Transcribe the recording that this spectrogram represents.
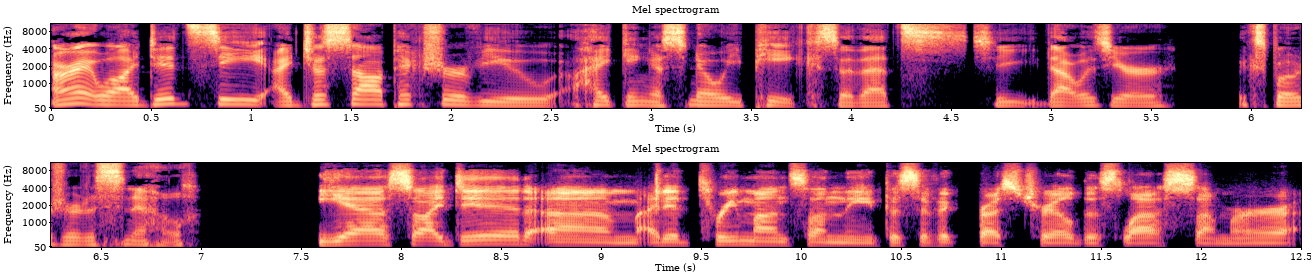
All right. Well, I did see. I just saw a picture of you hiking a snowy peak. So that's that was your exposure to snow. Yeah, so I did. Um, I did three months on the Pacific Crest Trail this last summer.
